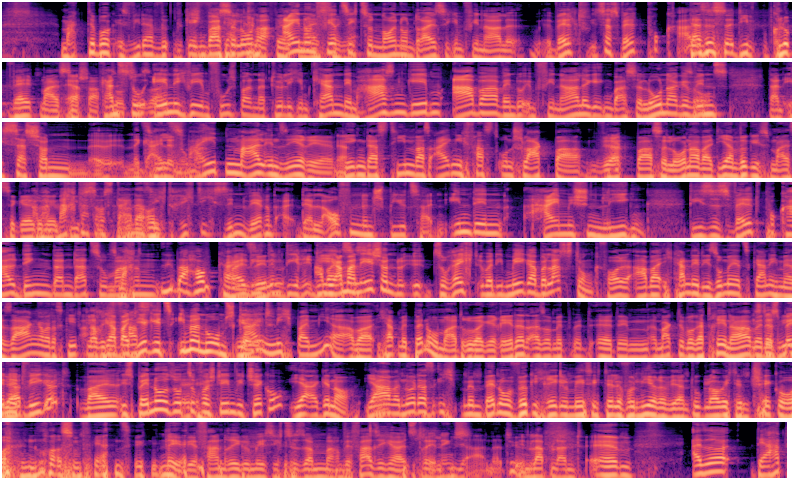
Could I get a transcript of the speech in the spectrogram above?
Magdeburg ist wieder wirklich Gegen Barcelona Clubweltmeister 41 zu 39 im Finale. Welt, ist das Weltpokal? Das ist äh, die Club-Weltmeisterschaft. Kannst du sozusagen. ähnlich wie im Fußball natürlich im Kern dem Hasen geben, aber wenn du im Finale gegen Barcelona gewinnst, dann ist das schon äh, eine geile Zum Nummer. zweiten Mal in Serie Ja. gegen das Team, was eigentlich fast unschlagbar wirkt, Ja. Barcelona, weil die haben wirklich das meiste Geld und Aber den macht das aus deiner Sicht richtig Sinn, während der laufenden Spielzeiten in den heimischen Ligen dieses Weltpokal-Ding dann dazu macht machen? überhaupt keinen Weil die, Sinn. die, die, die jammern eh schon äh, zu Recht über die Mega-Belastung. voll. Aber ich kann dir die Summe jetzt gar nicht mehr sagen, aber das geht, glaube ich, ja, bei dir geht es immer nur ums Geld. Nein, nicht bei mir, aber ich habe mit Benno mal drüber geredet, also mit, mit äh, dem Magdeburger Trainer. ist das Bennett Wiegert? Weil Ist Benno so zu verstehen wie Checo? Ja, genau. Ja, aber nur, dass ich mit Benno wirklich regelmäßig telefoniere, während du, glaube ich, den Checo nur aus dem Fernsehen. Nee, wir fahren regelmäßig zusammen, machen wir Fahrsicherheitstrainings Ja, natürlich. In Lappland. Ähm, also, der hat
